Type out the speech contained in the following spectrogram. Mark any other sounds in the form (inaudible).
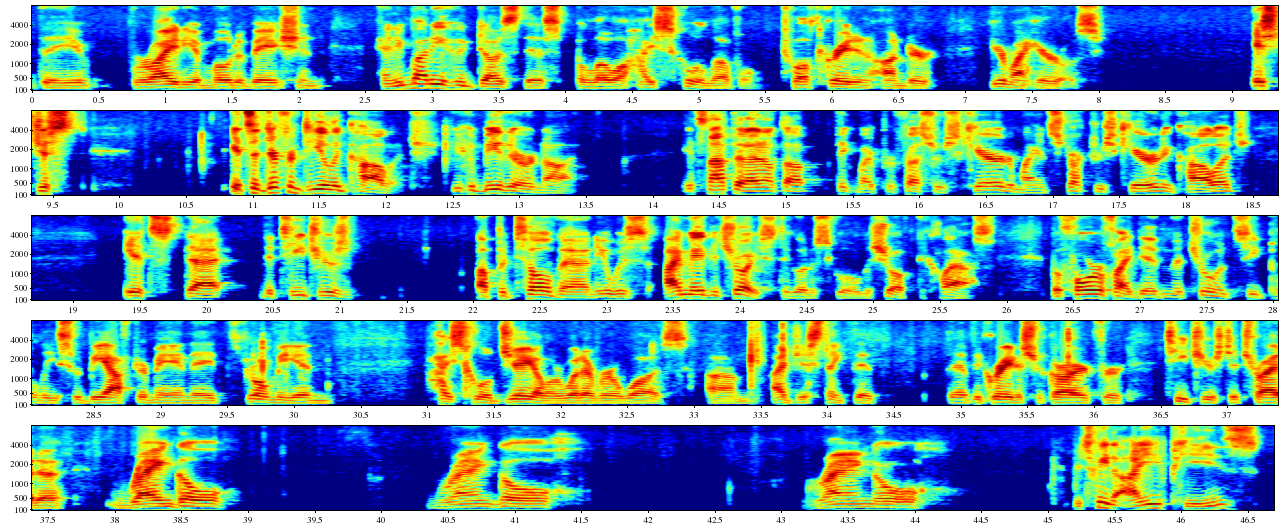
the variety of motivation. Anybody who does this below a high school level, 12th grade and under, you're my heroes. It's just, it's a different deal in college. You can be there or not. It's not that I don't thought, think my professors cared or my instructors cared in college. It's that the teachers up until then it was i made the choice to go to school to show up to class. Before if i didn't the truancy police would be after me and they'd throw me in high school jail or whatever it was. Um, i just think that they have the greatest regard for teachers to try to wrangle wrangle wrangle between ieps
